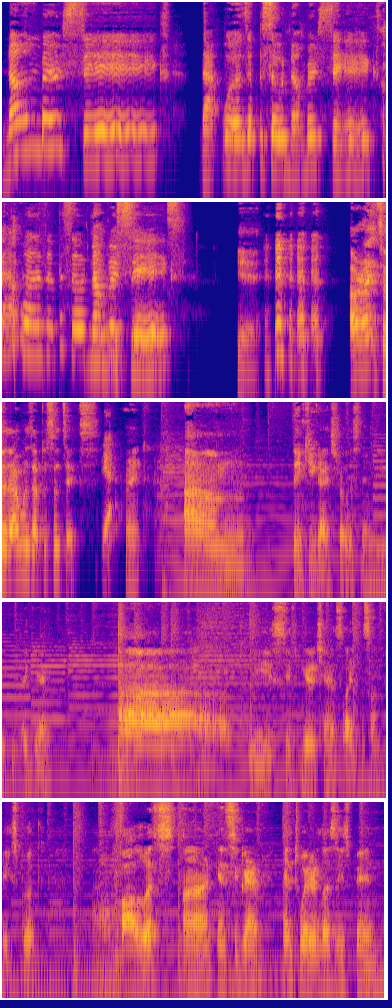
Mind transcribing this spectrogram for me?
Number six. That was episode number six. That was episode number six. yeah. All right, so that was episode six. Yeah. Right. Um, thank you guys for listening again. Uh, please, if you get a chance, like us on Facebook. Uh, follow us on Instagram and Twitter. Leslie's been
